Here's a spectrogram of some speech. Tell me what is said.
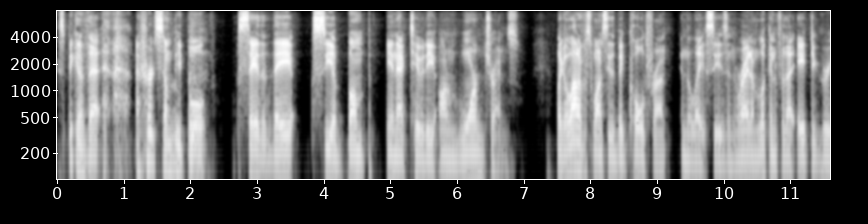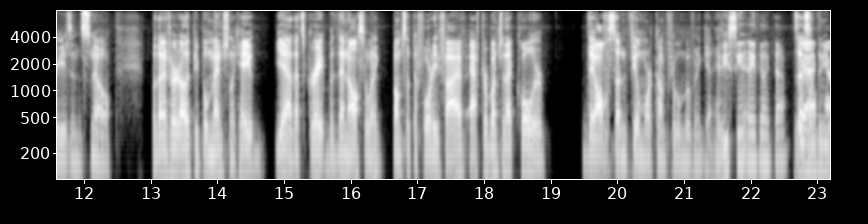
speaking of that, I've heard some people say that they see a bump in activity on warm trends. Like a lot of us want to see the big cold front in the late season, right? I'm looking for that eight degrees and snow. But then I've heard other people mention, like, hey, yeah, that's great. But then also when it bumps up to 45 after a bunch of that cold, or they all of a sudden feel more comfortable moving again. Have you seen anything like that? Is that Yeah, something you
